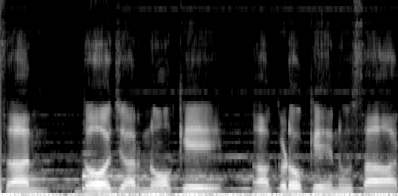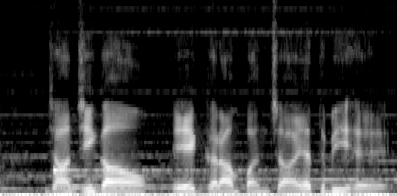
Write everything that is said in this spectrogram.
सन 2009 के आंकड़ों के अनुसार झांझी गाँव एक ग्राम पंचायत भी है।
